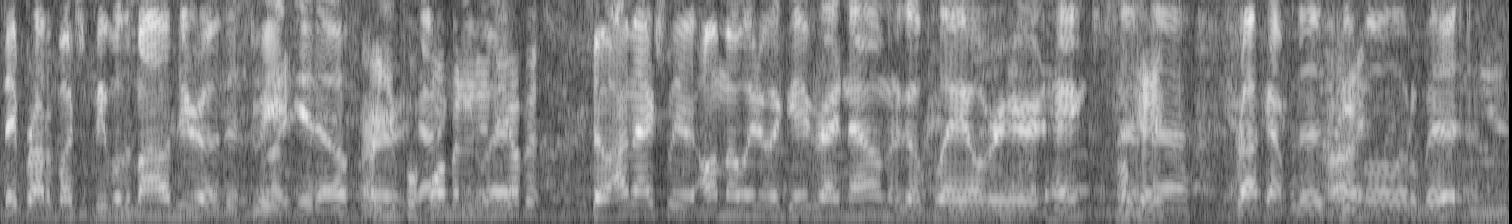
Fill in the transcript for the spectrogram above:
They brought a bunch of people to Mile Zero this week, Right. you know. For Are you performing in any of it? So I'm actually on my way to a gig right now. I'm gonna go play over here at Hanks Okay. and uh, rock out for those All right. people a little bit and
